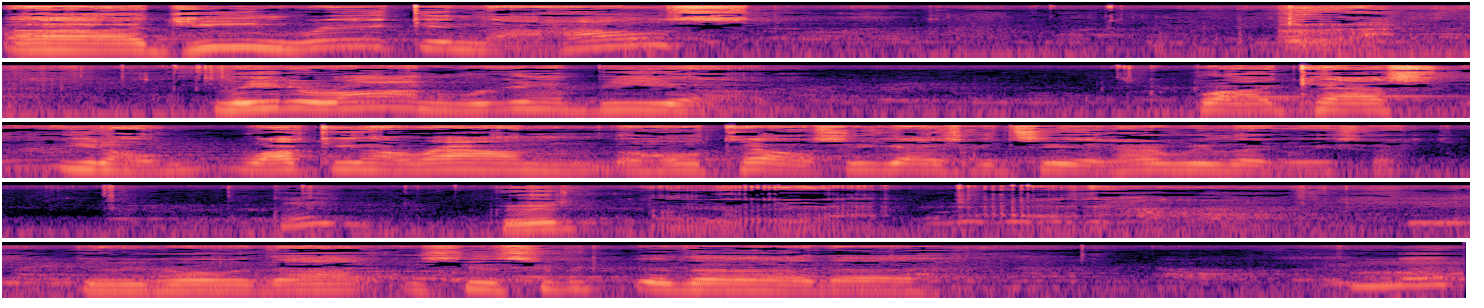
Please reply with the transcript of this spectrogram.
Uh, Gene Rick in the house. Later on, we're going to be uh, broadcast, you know, walking around the hotel so you guys can see it. How do we look, Lisa? Good. Good? Here we go with that. You see the super, the, the, Nick,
